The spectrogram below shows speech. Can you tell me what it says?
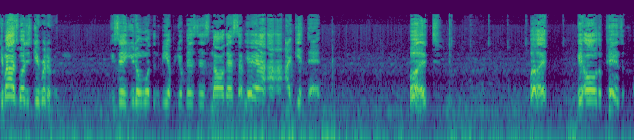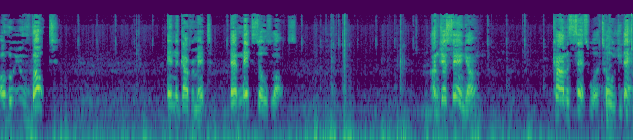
you might as well just get rid of it. You said you don't want them to be up in your business and all that stuff. Yeah, I, I, I get that. But, but it all depends on who you vote in the government that makes those laws. I'm just saying, y'all. Common sense would have told you that.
